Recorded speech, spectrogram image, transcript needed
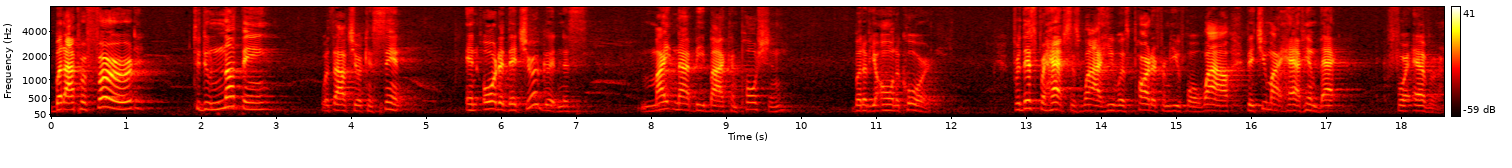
but I preferred to do nothing without your consent in order that your goodness might not be by compulsion but of your own accord. For this perhaps is why he was parted from you for a while, that you might have him back forever.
